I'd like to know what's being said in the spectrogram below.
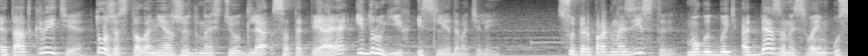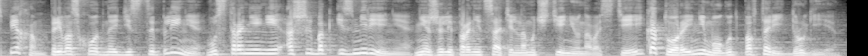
Это открытие тоже стало неожиданностью для Сатопяя и других исследователей. Суперпрогнозисты могут быть обязаны своим успехом превосходной дисциплине в устранении ошибок измерения, нежели проницательному чтению новостей, которые не могут повторить другие.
